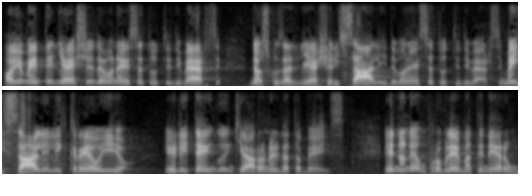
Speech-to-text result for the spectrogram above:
Ovviamente gli hash devono essere tutti diversi. No, scusate, gli hash, i sali devono essere tutti diversi, ma i sali li creo io e li tengo in chiaro nel database. E non è un problema tenere un,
